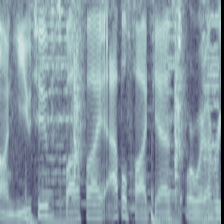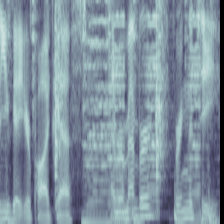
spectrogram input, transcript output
on YouTube, Spotify, Apple Podcast, or wherever you get your podcasts. And remember, bring the tea.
